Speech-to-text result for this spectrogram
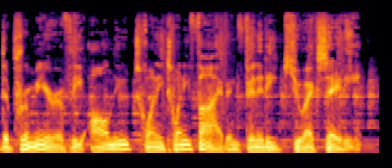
the premiere of the all new 2025 Infiniti QX80.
